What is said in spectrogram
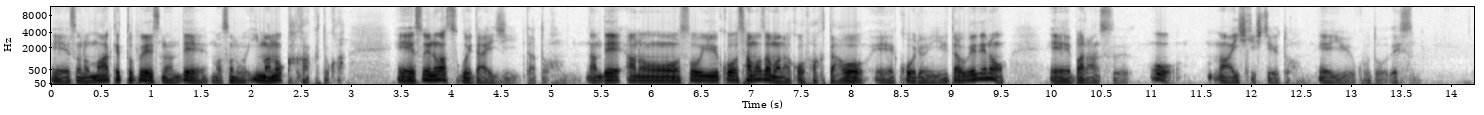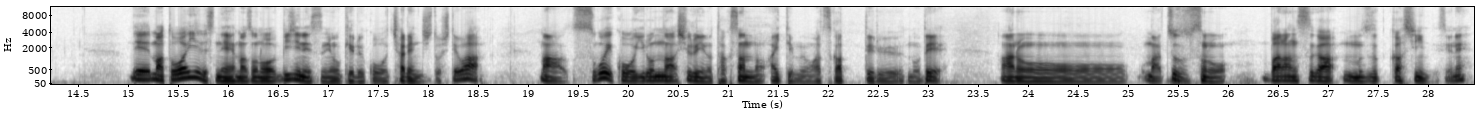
えそのマーケットプレイスなんで、まあ、その今の価格とか、えー、そういうのがすごい大事だと。なんで、あの、そういうこう様々なこうファクターを、えー、考慮に入れた上での、えバランスを、まあ、意識しているということです。で、まあ、とはいえですね、まあ、そのビジネスにおけるこうチャレンジとしては、まあ、すごいこういろんな種類のたくさんのアイテムを扱ってるので、あのまあ、ちょっとそのバランスが難しいんですよね。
